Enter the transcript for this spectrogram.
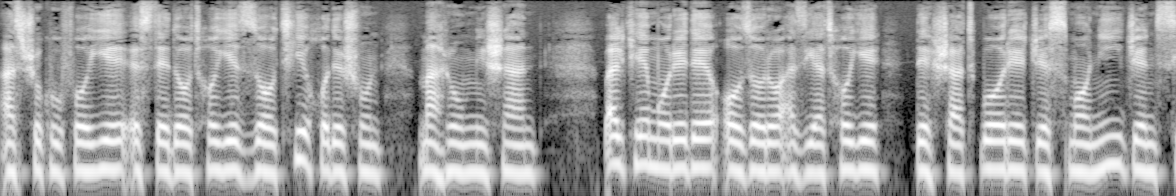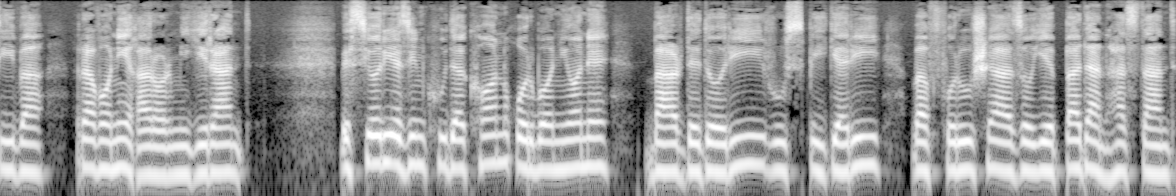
از شکوفایی استعدادهای ذاتی خودشون محروم میشند بلکه مورد آزار و اذیت‌های دهشتبار جسمانی، جنسی و روانی قرار می‌گیرند. بسیاری از این کودکان قربانیان بردهداری، روسبیگری و فروش اعضای بدن هستند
